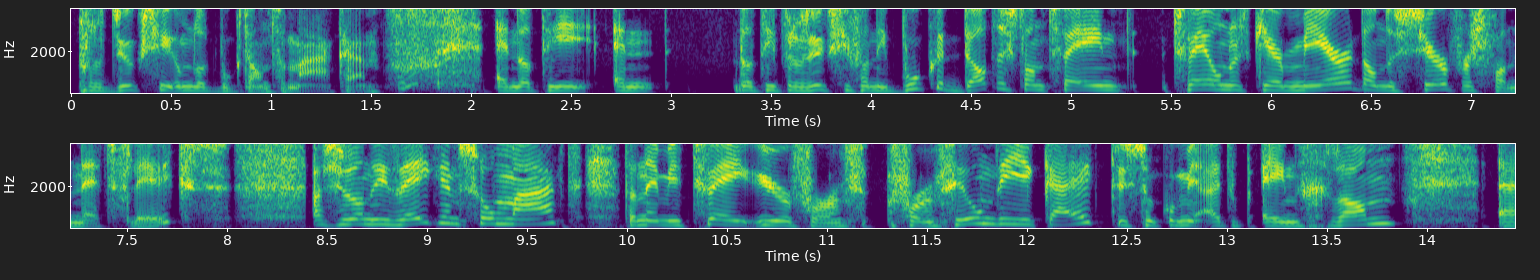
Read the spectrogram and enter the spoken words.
productie om dat boek dan te maken. En dat die. En dat die productie van die boeken, dat is dan twee- 200 keer meer dan de servers van Netflix. Als je dan die rekensom maakt, dan neem je twee uur voor een, voor een film die je kijkt. Dus dan kom je uit op 1 gram eh,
